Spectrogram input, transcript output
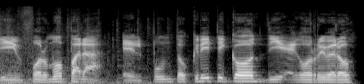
Informó para El Punto Crítico Diego Rivero.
